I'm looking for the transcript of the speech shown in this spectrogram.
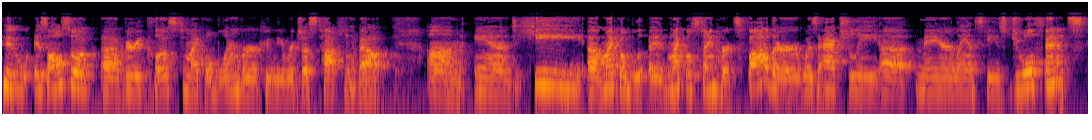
who is also uh, very close to Michael Bloomberg, who we were just talking about. Um, and he, uh, Michael uh, Michael Steinhardt's father, was actually uh, Meyer Lansky's jewel fence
